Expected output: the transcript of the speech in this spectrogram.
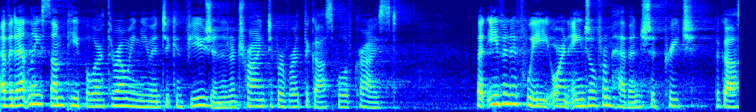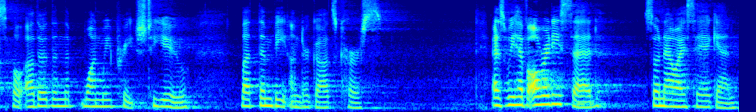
Evidently, some people are throwing you into confusion and are trying to pervert the gospel of Christ. But even if we or an angel from heaven should preach a gospel other than the one we preach to you, let them be under God's curse. As we have already said, so now I say again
